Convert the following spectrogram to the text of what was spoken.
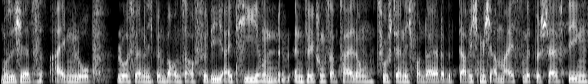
Muss ich jetzt Eigenlob loswerden. Ich bin bei uns auch für die IT- und Entwicklungsabteilung zuständig. Von daher darf ich mich am meisten mit beschäftigen.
